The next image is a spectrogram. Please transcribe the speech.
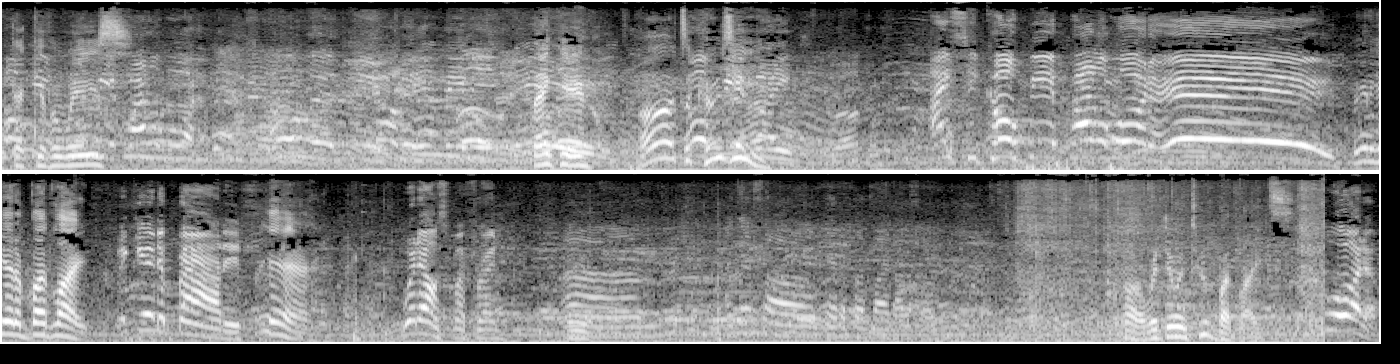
Got giveaways. Thank you. Oh, it's a koozie. Icy cold beer, bottle of water. Hey! We're gonna get a Bud Light. Forget about it. Yeah. What else, my friend? Um, I guess I'll get a Bud Light also. Oh, we're doing two Bud Lights. Water.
